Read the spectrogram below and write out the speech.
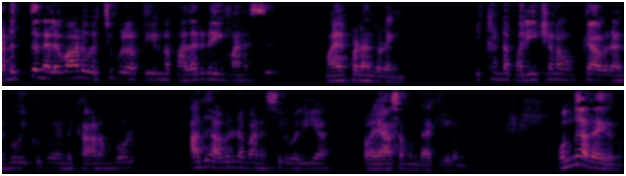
കടുത്ത നിലപാട് വെച്ചു പുലർത്തിയിരുന്ന പലരുടെയും മനസ്സ് മയപ്പെടാൻ തുടങ്ങി. ഇക്കണ്ട പരീക്ഷണമൊക്കെ അവർ അനുഭവിക്കുന്നു എന്ന് കാണുമ്പോൾ അത് അവരുടെ മനസ്സിൽ വലിയ പ്രയാസമുണ്ടാക്കിയിരുന്നു. ഒന്ന് അതായിരുന്നു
